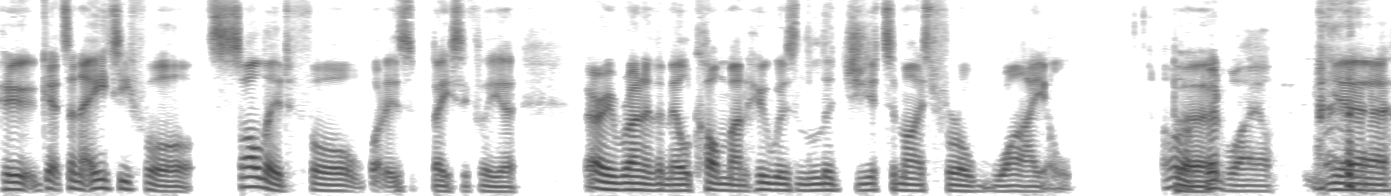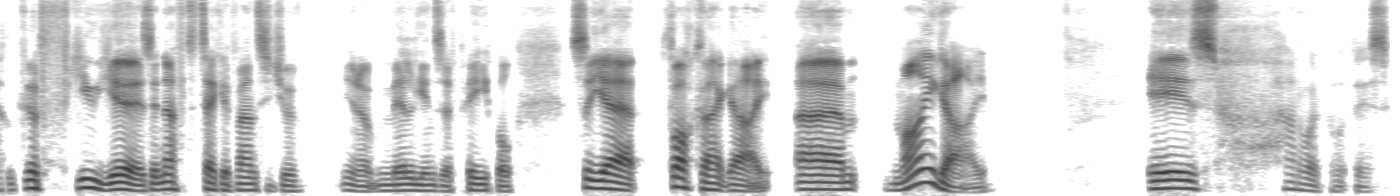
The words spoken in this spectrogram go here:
who gets an 84, solid for what is basically a very run of the mill con man who was legitimized for a while. Oh, But- a good while. Yeah, a good few years, enough to take advantage of you know millions of people. So yeah, fuck that guy. Um, my guy is how do I put this?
